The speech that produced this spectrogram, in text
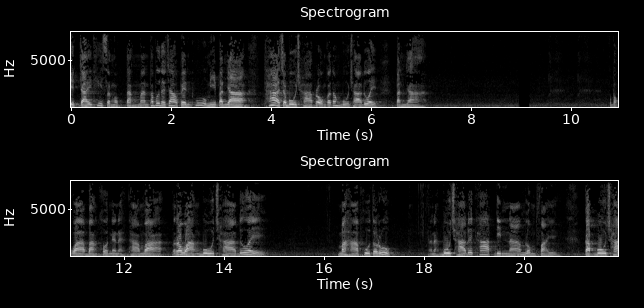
จิตใจที่สงบตั้งมั่น พระพุทธเจ้าเป็นผู้มีปัญญา ถ้าจะบูชาพระองค์ก็ต้องบูชาด้วยปัญญา ก็บอกว่าบางคนเนี่ยนะถามว่าระหว่างบูชาด้วยมหาภูตรูปนะบูชาด้วยธาตุดินน้ำลมไฟ กับบูชา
